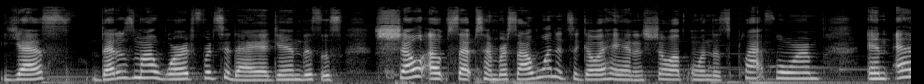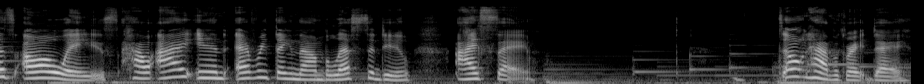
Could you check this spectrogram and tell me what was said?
yes, that is my word for today. Again, this is Show Up September. So I wanted to go ahead and show up on this platform. And as always, how I end everything that I'm blessed to do, I say, don't have a great day.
